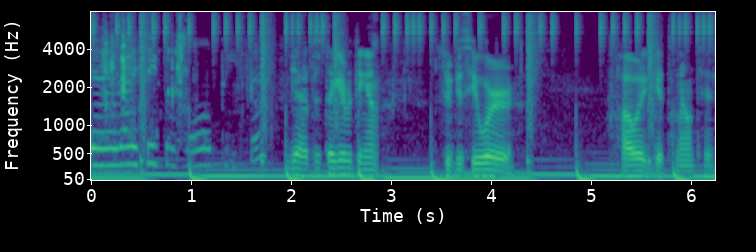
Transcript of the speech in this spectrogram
did I take the whole pieces? Yeah, just take everything out so you can see where how it gets mounted.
